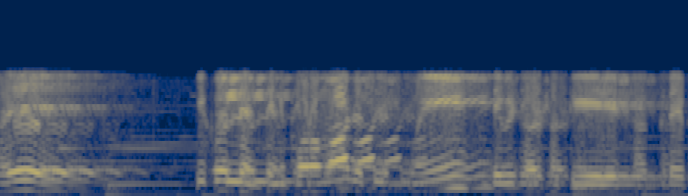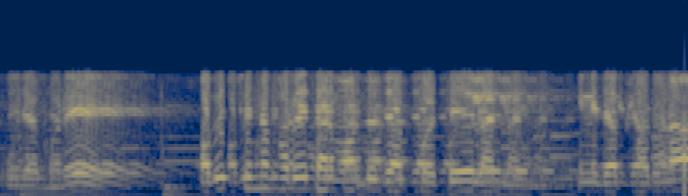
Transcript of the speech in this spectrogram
হয়ে কি করলেন? তিনি পরমা জ্যোতিষময়ী দেবী সরস্বতীর সাগরে পূজা করে অবিচ্ছিন্ন ভাবে তার মন্ত্র জপ করতে লাগলেন তিনি জপ সাধনা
